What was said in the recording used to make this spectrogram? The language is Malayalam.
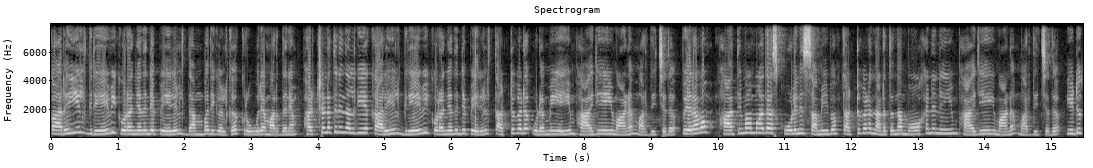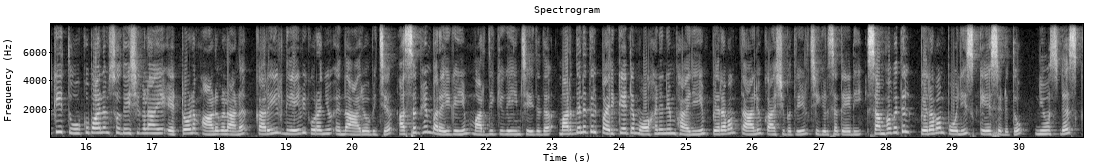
കറിയിൽ ഗ്രേവി കുറഞ്ഞതിന്റെ പേരിൽ ദമ്പതികൾക്ക് ക്രൂരമർദ്ദനം. ഭക്ഷണത്തിന് നൽകിയ കറിയിൽ ഗ്രേവി കുറഞ്ഞതിന്റെ പേരിൽ തട്ടുകട ഉടമയെയും ഭാര്യയെയുമാണ് മർദ്ദിച്ചത്. പിറവം ഫാത്തിമ മാത സ്കൂളിന് സമീപം തട്ടുകട നടത്തുന്ന മോഹനനെയും ഭാര്യയെയുമാണ് മർദ്ദിച്ചത്. ഇടുക്കി തൂക്കുപാലം സ്വദേശികളായ എട്ടോളം ആളുകളാണ് കറിയിൽ ഗ്രേവി കുറഞ്ഞു എന്ന് ആരോപിച്ച് അസഭ്യം പറയുകയും മർദ്ദിക്കുകയും ചെയ്തത്. മർദ്ദനത്തിൽ പരിക്കേറ്റ മോഹനനും ഭാര്യയും പിറവം താലൂക്ക് ആശുപത്രിയിൽ ചികിത്സ തേടി. സംഭവത്തിൽ പിറവം പോലീസ് കേസെടുത്തു. News desk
